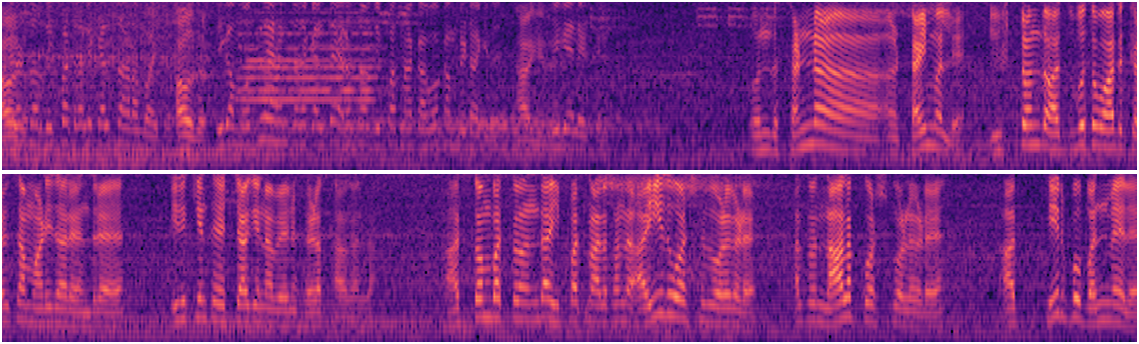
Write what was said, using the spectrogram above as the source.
ಹೌದು. ಎರಡ್ ಸಾವಿರದ ಇಪ್ಪತ್ತರಲ್ಲಿ ಕೆಲಸ ಆರಂಭ ಆಯ್ತು ಹೌದು. ಈಗ ಮೊದಲನೇ ಹಂತದ ಕೆಲಸ ಎರಡ್ ಸಾವಿರದ ಇಪ್ಪತ್ನಾಲ್ಕು ಆಗುವ ಕಂಪ್ಲೀಟ್ ಆಗಿದೆ. ಆಗಿದೆ. ಈಗ ಏನ್ ಹೇಳ್ತೀರಿ ಸರ್? ಒಂದು ಸಣ್ಣ ಟೈಮಲ್ಲಿ ಇಷ್ಟೊಂದು ಅದ್ಭುತವಾದ ಕೆಲಸ ಮಾಡಿದ್ದಾರೆ ಅಂದರೆ ಇದಕ್ಕಿಂತ ಹೆಚ್ಚಾಗಿ ನಾವೇನು ಹೇಳೋಕ್ಕಾಗಲ್ಲ. ಹತ್ತೊಂಬತ್ತರಿಂದ ಇಪ್ಪತ್ನಾಲ್ಕರಿಂದ ಐದು ವರ್ಷದ ಒಳಗಡೆ ಅಥವಾ ನಾಲ್ಕು ವರ್ಷದೊಳಗಡೆ ಆ ತೀರ್ಪು ಬಂದ ಮೇಲೆ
